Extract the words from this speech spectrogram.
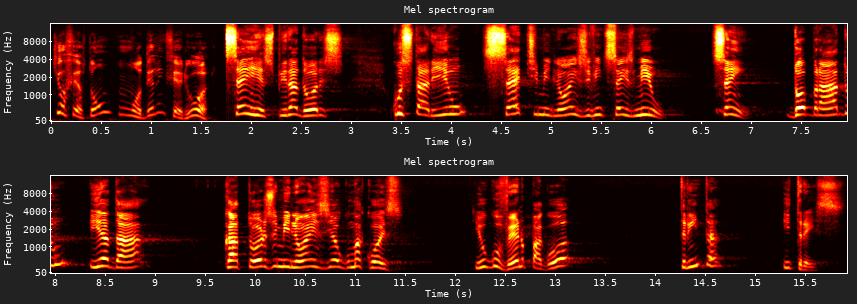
que ofertou um modelo inferior. 100 respiradores custariam 7 milhões e 26 mil. 100 dobrado ia dar 14 milhões e alguma coisa. E o governo pagou 33.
